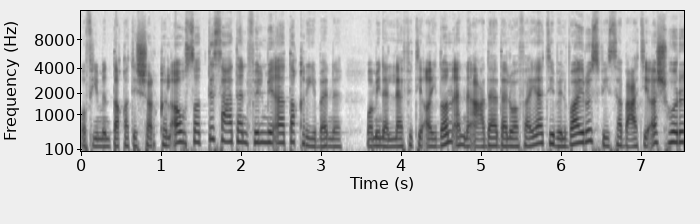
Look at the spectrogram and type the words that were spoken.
وفي منطقة الشرق الأوسط 9% تقريباً ومن اللافت أيضا أن أعداد الوفيات بالفيروس في سبعة أشهر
